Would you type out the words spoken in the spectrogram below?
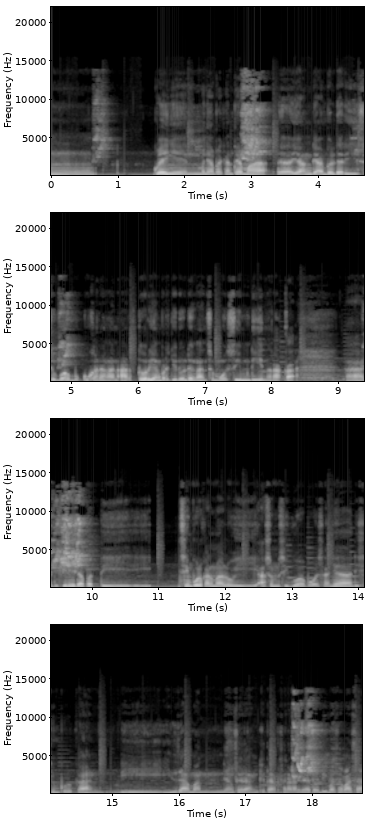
hmm, gue ingin menyampaikan tema uh, yang diambil dari sebuah buku karangan Arthur yang berjudul dengan semusim di neraka. Uh, di sini dapat disimpulkan melalui asumsi gue bahwasanya disimpulkan di zaman yang sedang kita laksanakan ini atau di masa-masa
